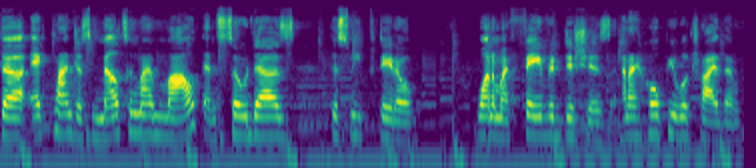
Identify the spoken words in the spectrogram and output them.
The eggplant just melts in my mouth and so does the sweet potato. One of my favorite dishes and I hope you will try them.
